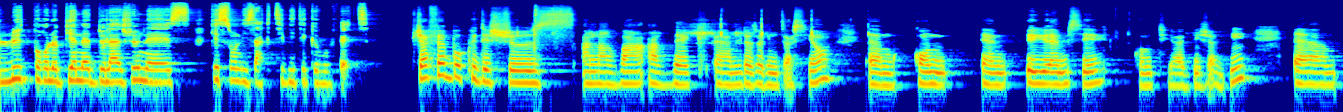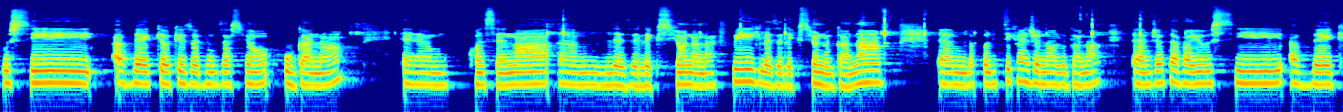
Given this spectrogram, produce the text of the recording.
luttent pour le bien-être de la jeunesse? Quelles sont les activités que vous faites? J'ai fait beaucoup de choses en avant avec euh, des organisations euh, comme EUMC, comme tu as déjà dit, euh, aussi avec quelques organisations au Ghana concernant les élections en Afrique, les élections au Ghana, la politique en général au Ghana. J'ai travaillé aussi avec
